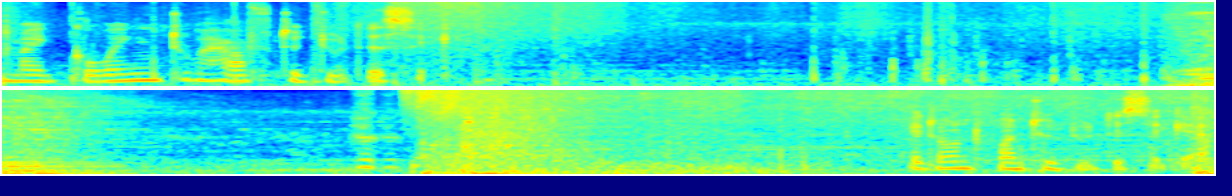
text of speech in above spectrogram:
Am I going to have to do this again? I don't want to do this again.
